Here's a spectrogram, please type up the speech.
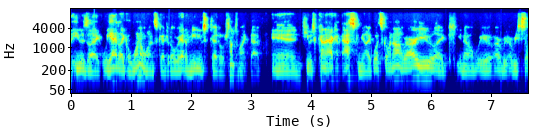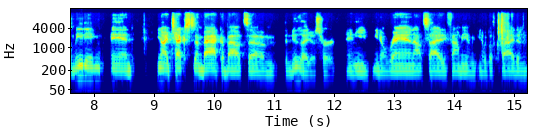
he was like, we had like a one on one schedule, we had a meeting schedule or something like that, and he was kind of asking me like, what's going on? Where are you? Like, you know, we are we are we still meeting? And you know, I texted him back about um, the news I just heard, and he, you know, ran outside and found me, and you know, we both cried and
